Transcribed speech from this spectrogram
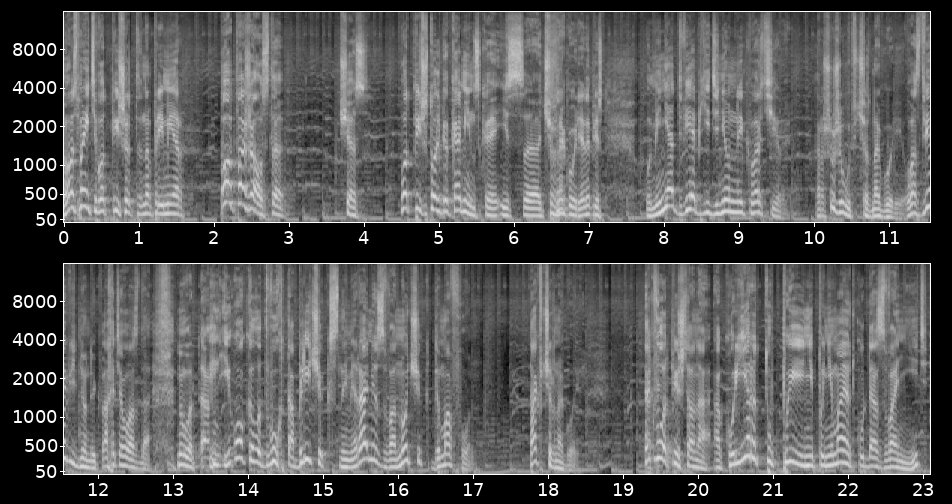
Ну, вот смотрите, вот пишет, например, вот, пожалуйста, сейчас, вот пишет Ольга Каминская из э, Черногории, она пишет, у меня две объединенные квартиры. Хорошо живут в Черногории. У вас две объединенные а хотя у вас да. Ну вот, и около двух табличек с номерами звоночек, домофон. Так в Черногории. Так вот, пишет она, а курьеры тупые, не понимают, куда звонить.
